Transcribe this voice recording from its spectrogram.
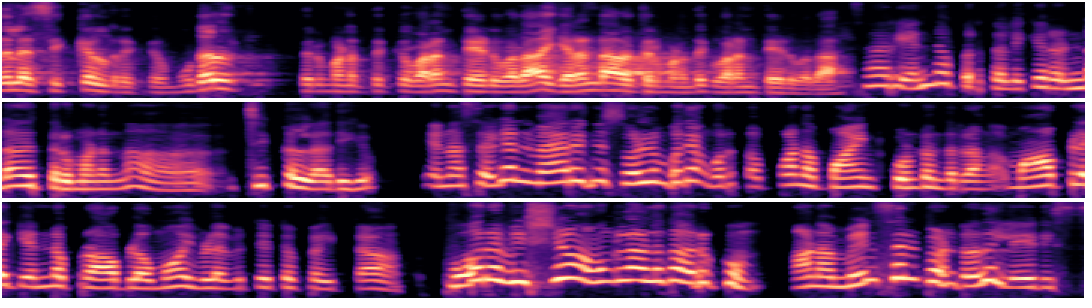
எதுல சிக்கல் இருக்கு? முதல் திருமணத்துக்கு வரன் தேடுவதா? இரண்டாவது திருமணத்துக்கு வரன் தேடுவதா? சார் என்ன பொறுத்த வரைக்கும் ரெண்டாவது திருமணம் தான் சிக்கல் அதிகம். ஏன்னா செகண்ட் மேரேஜ் சொல்லும்போதே அவங்க ஒரு தப்பான பாயிண்ட் கொண்டு வந்துடுறாங்க. மாப்பிள்ளைக்கு என்ன ப்ராப்ளமோ இவளை விட்டுட்டு போயிட்டா? போற விஷயம் அவங்களால தான் இருக்கும். ஆனா மென்ஷன் பண்றது லேடிஸ்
